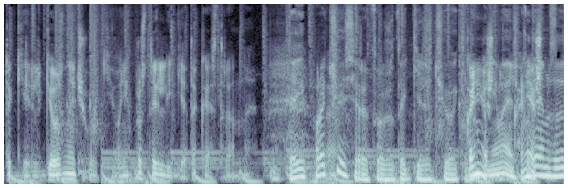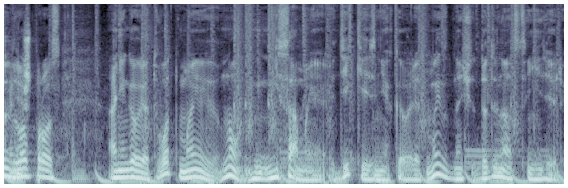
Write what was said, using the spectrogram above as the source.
такие религиозные чуваки. У них просто религия такая странная. Да и прочесеры тоже такие же чуваки. Конечно, Понимаешь, конечно, когда им задают конечно. вопрос, они говорят, вот мы, ну, не самые дикие из них говорят, мы, значит, до 12 недели.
